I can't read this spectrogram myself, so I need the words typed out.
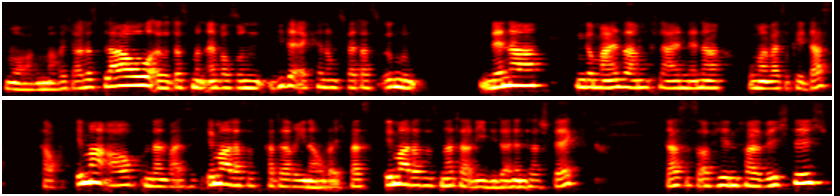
morgen mache ich alles blau. Also dass man einfach so ein Wiedererkennungswert hat, irgendeinen Nenner, einen gemeinsamen kleinen Nenner, wo man weiß, okay, das taucht immer auf und dann weiß ich immer, das ist Katharina oder ich weiß immer, das ist Nathalie, die dahinter steckt. Das ist auf jeden Fall wichtig,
